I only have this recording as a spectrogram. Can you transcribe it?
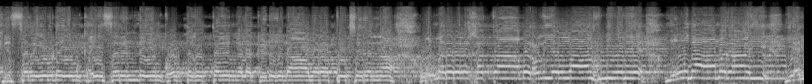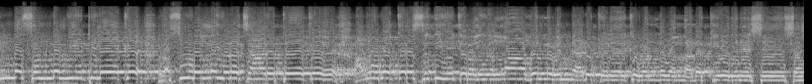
കിസറയുടെയും കൈസറിന്റെയും കോട്ടുകുത്തകങ്ങളെ കിടുകിടാവറപ്പിച്ചിരുന്ന ഉമർ അൽ ഖത്താബ് അൻഹുവിനെ മൂന്നാമതായി എന്റെ സ്വന്തം വീട്ടിലേക്ക് റസൂലുള്ളയുടെ ചാരത്തേക്ക് അബൂബക്കർ സിദ്ദീഖ് റളിയല്ലാഹുവിന്റെ അടുക്കലേക്ക് കൊണ്ടുവന്ന് അടക്കിയതിനു ശേഷം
